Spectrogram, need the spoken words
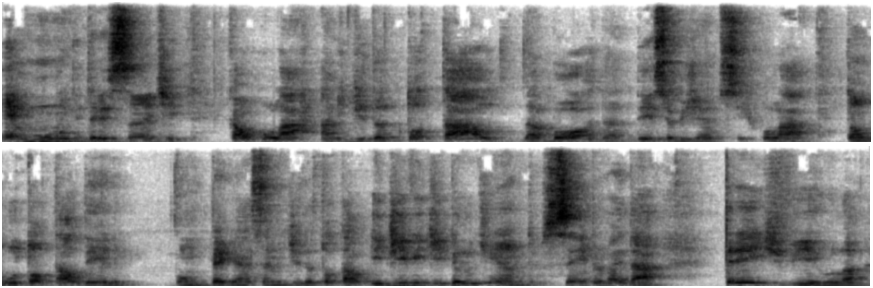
é muito interessante calcular a medida total da borda desse objeto circular. Então o total dele, vamos pegar essa medida total e dividir pelo diâmetro. Sempre vai dar 3,14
